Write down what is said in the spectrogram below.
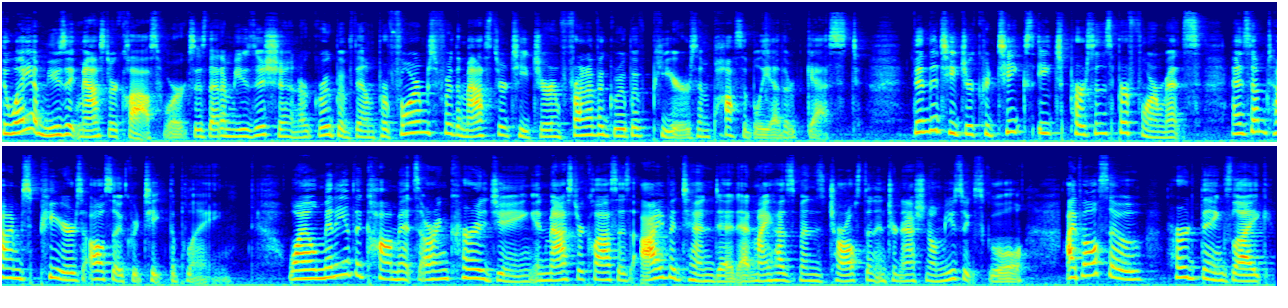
The way a music master class works is that a musician or group of them performs for the master teacher in front of a group of peers and possibly other guests. Then the teacher critiques each person's performance, and sometimes peers also critique the playing. While many of the comments are encouraging in master classes I've attended at my husband's Charleston International Music School, I've also heard things like,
